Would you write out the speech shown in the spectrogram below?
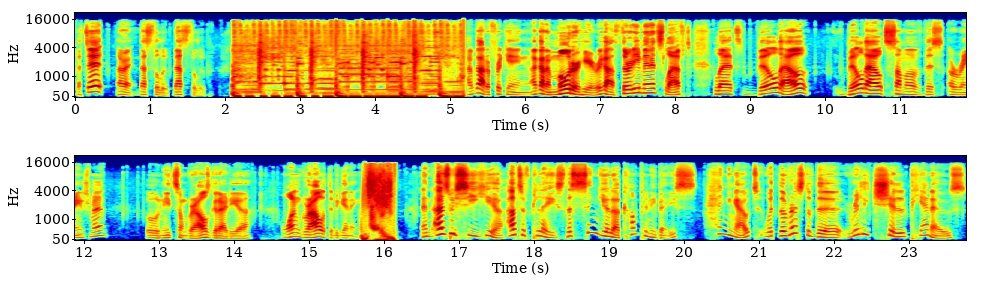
That's it. All right, that's the loop. That's the loop. I've got a freaking I got a motor here. We got 30 minutes left. Let's build out build out some of this arrangement. Oh, need some growls. Good idea. One growl at the beginning. And as we see here, out of place, the singular company bass hanging out with the rest of the really chill pianos.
